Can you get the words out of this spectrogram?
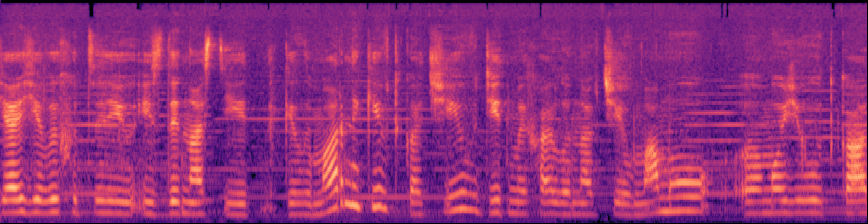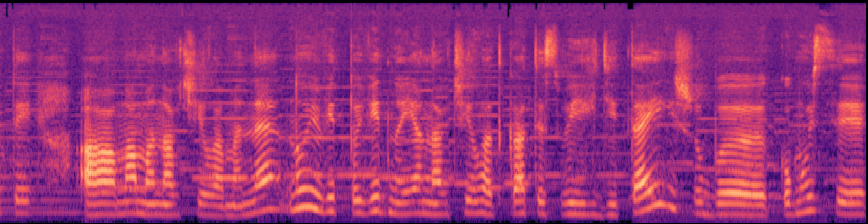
Я є виходцею із династії килимарників, ткачів. Дід Михайло навчив маму мою ткати, а мама навчила мене. Ну і відповідно я навчила ткати своїх дітей, щоб е, комусь е,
